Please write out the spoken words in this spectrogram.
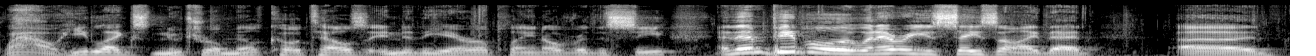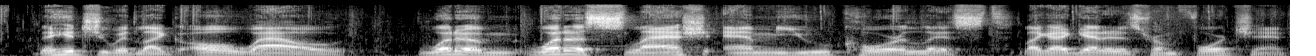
Wow, he likes Neutral Milk Hotel's into the aeroplane over the sea. And then people, whenever you say something like that, uh, they hit you with like, oh wow, what a what a slash mu core list. Like I get it, it's from 4chan.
